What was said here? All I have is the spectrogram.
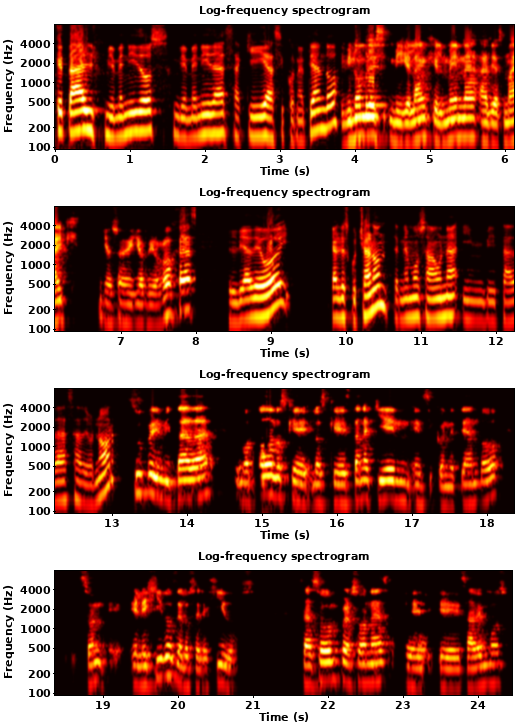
¿qué tal? Bienvenidos, bienvenidas aquí a Psiconeteando. Mi nombre es Miguel Ángel Mena, alias Mike. Yo soy Jordi Rojas. El día de hoy, ya lo escucharon, tenemos a una invitadaza de honor. Súper invitada, como todos los que, los que están aquí en, en Psiconeteando, son elegidos de los elegidos. O sea, son personas que, sabemos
